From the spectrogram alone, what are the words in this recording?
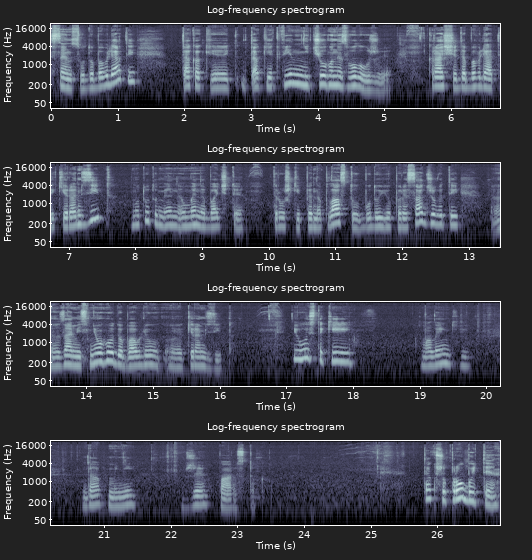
сенсу додати, так як, е, так як він нічого не зволожує. Краще додати керамзит. Ну, тут у мене, у мене, бачите, трошки пінопласту, буду його пересаджувати. Е, Замість нього додавлю е, керамзит. І ось такий маленький дав мені вже паросток. Так що пробуйте,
